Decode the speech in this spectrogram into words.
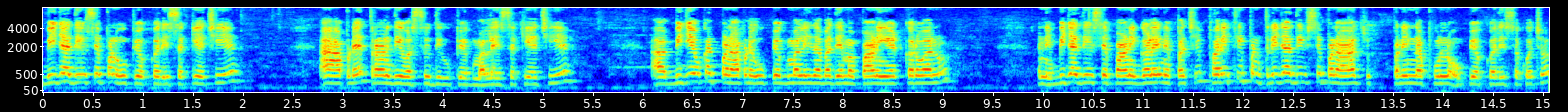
બીજા દિવસે પણ ઉપયોગ કરી શકીએ છીએ. આ આપણે ત્રણ દિવસ સુધી ઉપયોગમાં લઈ શકીએ છીએ. આ બીજી વખત પણ આપણે ઉપયોગમાં લીધા બાદ એમાં પાણી એડ કરવાનું. અને બીજા દિવસે પાણી ગળીને પછી ફરીથી પણ ત્રીજા દિવસે પણ આ જ પનીરના ફૂલનો ઉપયોગ કરી શકો છો.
